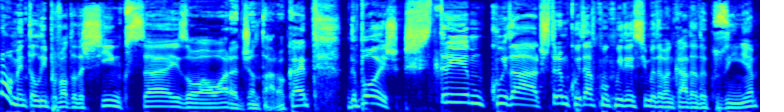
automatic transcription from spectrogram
Normalmente ali por volta das 5, 6 ou à hora de jantar, ok? Depois, extremo cuidado, extremo cuidado com a comida em cima da bancada da cozinha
